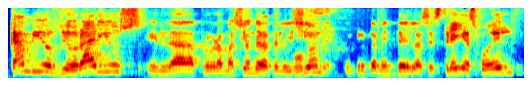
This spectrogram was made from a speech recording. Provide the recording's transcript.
Cambios de horarios en la programación de la televisión, Uf. concretamente de las estrellas, Joel.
